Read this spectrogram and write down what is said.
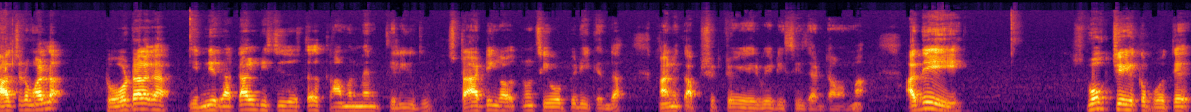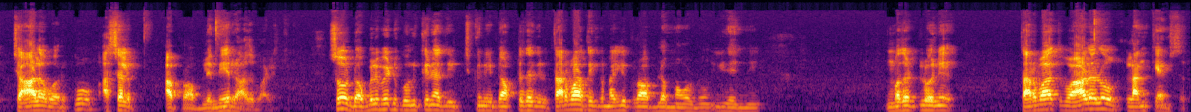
కాల్చడం వల్ల టోటల్గా ఎన్ని రకాల డిసీజ్ వస్తుందో కామన్ మ్యాన్ తెలియదు. స్టార్టింగ్ అవుతున్నాం సిఓపిడి కింద కానీ అబ్స్ట్రక్టివ్ ఎయిర్వే డిసీజ్ అంటామమ్మా అది స్మోక్ చేయకపోతే చాలా వరకు అసలు ఆ ప్రాబ్లమే రాదు వాళ్ళకి. సో డబ్బులు పెట్టి కొనుక్కుని అది ఇచ్చుకుని డాక్టర్ దగ్గర తర్వాత ఇంకా మళ్ళీ ప్రాబ్లం అవ్వడం ఇదన్నీ. మొదట్లోనే తర్వాత వాళ్ళలో లంగ్ క్యాన్సర్.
